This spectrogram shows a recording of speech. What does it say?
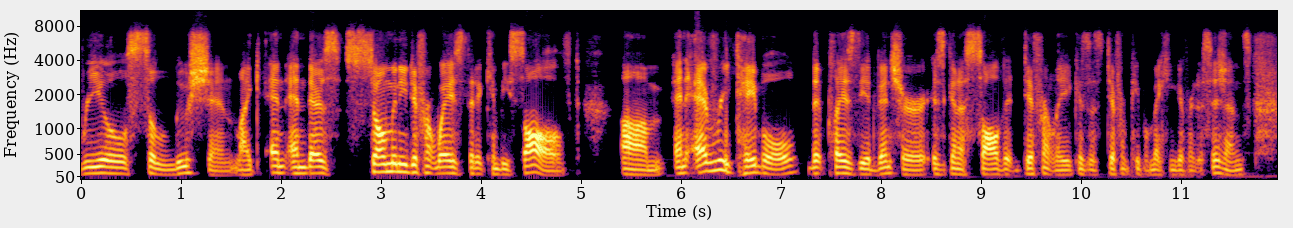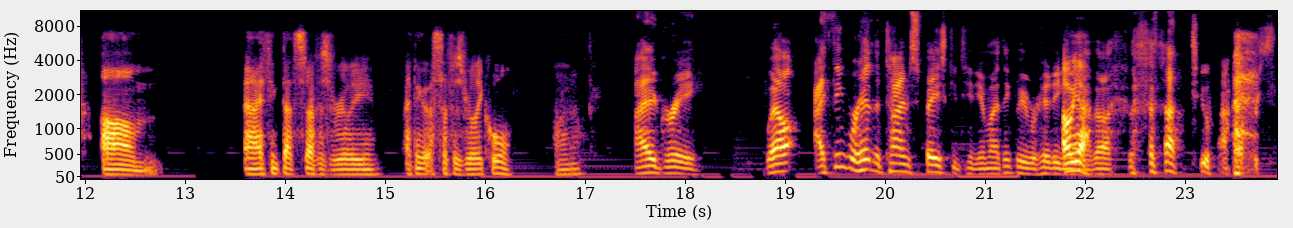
real solution like and and there's so many different ways that it can be solved um, and every table that plays the adventure is going to solve it differently because it's different people making different decisions um, and i think that stuff is really i think that stuff is really cool. I don't know. I agree. Well i think we're hitting the time space continuum. I think we were hitting oh yeah. about, about two hours.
